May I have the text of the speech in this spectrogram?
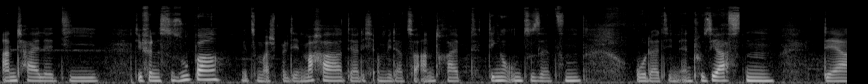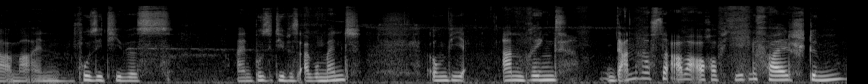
Anteile, die, die findest du super, wie zum Beispiel den Macher, der dich irgendwie dazu antreibt, Dinge umzusetzen, oder den Enthusiasten, der immer ein positives, ein positives Argument irgendwie anbringt. Dann hast du aber auch auf jeden Fall Stimmen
